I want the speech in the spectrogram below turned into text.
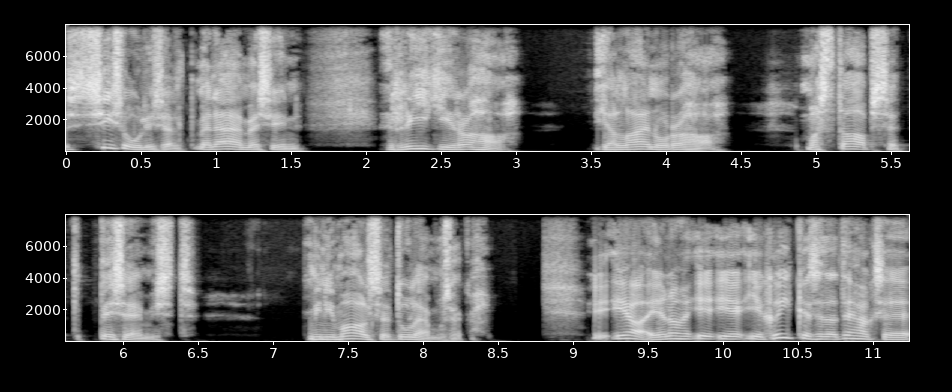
sisuliselt me näeme siin riigi raha ja laenuraha mastaapset pesemist minimaalse tulemusega ja, ja noh, ja, ja kõike seda tehakse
